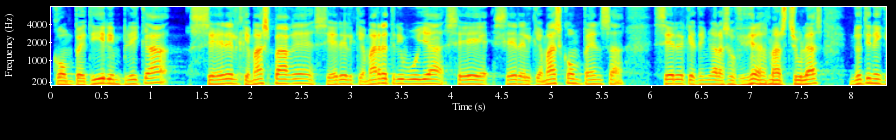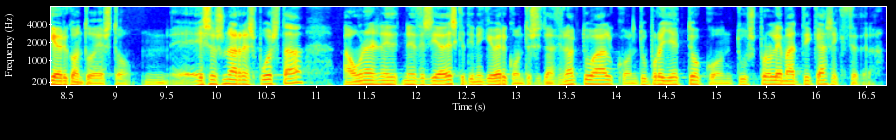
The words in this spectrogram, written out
competir implica ser el que más pague, ser el que más retribuya, ser, el que más compensa, ser el que tenga las oficinas más chulas. No tiene que ver con todo esto. Mm, eso es una respuesta a unas necesidades que tienen que ver con tu situación actual, con tu proyecto, con tus problemáticas, etcétera.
